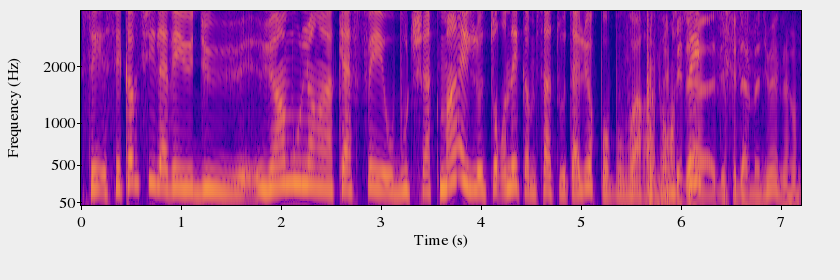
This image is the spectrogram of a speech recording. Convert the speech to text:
C'est comme s'il avait eu, du, eu un moulin à café au bout de chaque main. Il le tournait comme ça à toute allure pour pouvoir comme avancer. Des pédales, des pédales manuelles, hein,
